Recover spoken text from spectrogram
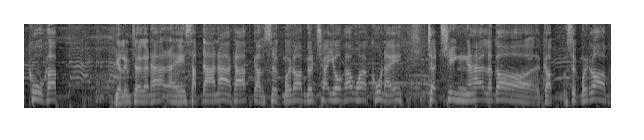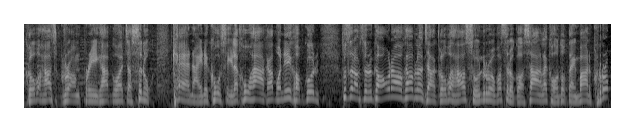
7 คู่ครับ อย่าลืมเจอกันฮะในสัปดาห์หน้าครับ กับศึกมวยรอบเงินชัยโยครับว่าคู่ไหนจะชิงนะฮะแล้วก็กับศึกมวยรอบ Global House Grand Prix ครับว่าจะสนุกแค่ไหนในคู่ 4 และคู่ 5 ครับ วันนี้ขอบคุณผู้สนับสนุนของเราครับเริ่มจาก Global House ศูนย์รวมวัสดุก่อสร้างและของตกแต่งบ้านครบ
